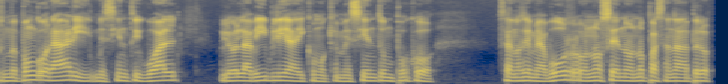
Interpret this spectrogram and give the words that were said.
pues me pongo a orar y me siento igual, leo la Biblia y como que me siento un poco, o sea, no sé, me aburro, no sé, no no pasa nada, pero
